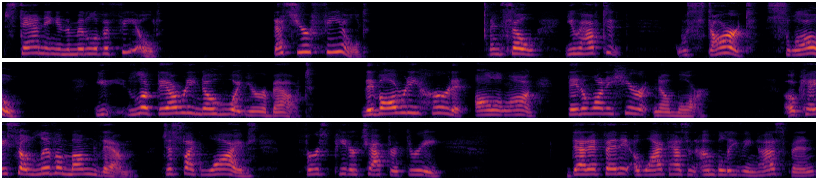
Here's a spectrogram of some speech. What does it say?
standing in the middle of a field. That's your field. And so you have to start slow. You look they already know what you're about. They've already heard it all along they don't want to hear it no more okay so live among them just like wives First Peter chapter 3 that if any a wife has an unbelieving husband,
